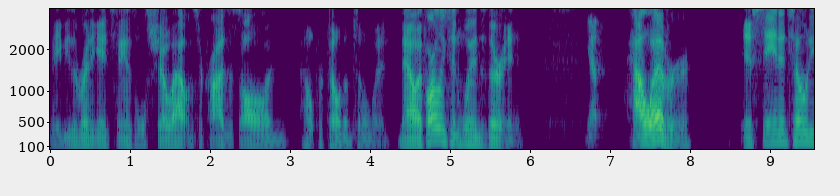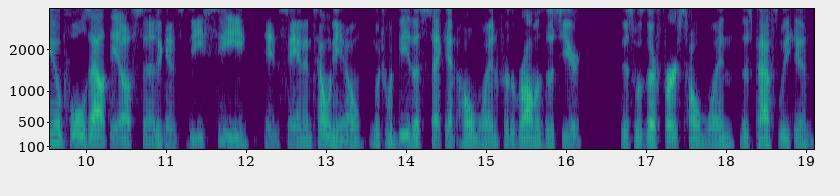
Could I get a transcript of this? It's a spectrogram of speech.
maybe the Renegades fans will show out and surprise us all and help propel them to a win. Now, if Arlington wins, they're in. However, if San Antonio pulls out the upset against DC in San Antonio, which would be the second home win for the Brahmas this year, this was their first home win this past weekend.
